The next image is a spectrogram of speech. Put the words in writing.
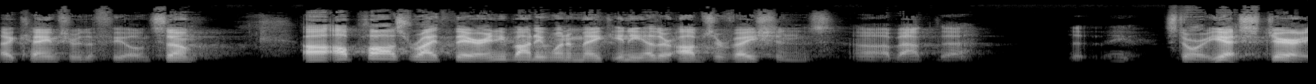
uh, came through the field. So uh, I'll pause right there. Anybody want to make any other observations uh, about the story. Yes, Jerry.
